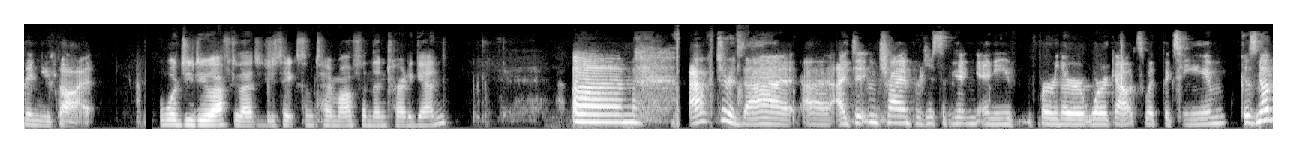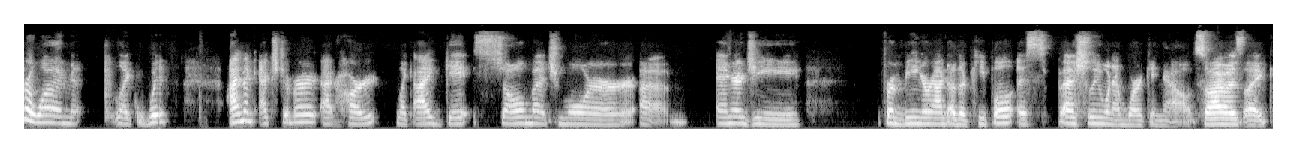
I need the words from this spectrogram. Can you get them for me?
than you thought. What'd you do after that? Did you take some time off and then try it again? Um, after that, uh, I didn't try and participate in any further workouts with the team because number one, like with, I'm an extrovert at heart. Like I get so much more um, energy from being around other people, especially when I'm working out. So I was like,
